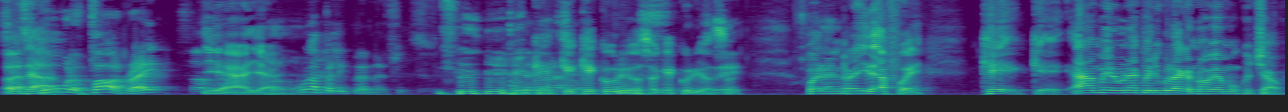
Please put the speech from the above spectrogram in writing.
O sea, who would have thought, right? Ya, ya. Una película en Netflix. qué, qué- qué curioso, qué curioso. Sí. Pero en realidad fue que, que- Ah, mira, una película que no habíamos escuchado.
